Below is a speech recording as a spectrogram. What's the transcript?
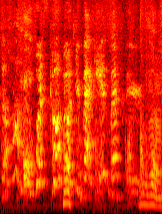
Come on. What's going on with your back hands back there? Good job.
